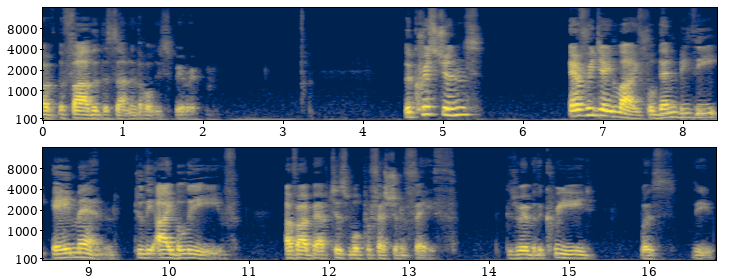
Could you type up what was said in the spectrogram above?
of the Father, the Son, and the Holy Spirit. The Christians everyday life will then be the amen to the I believe of our baptismal profession of faith. Because remember, the creed was the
